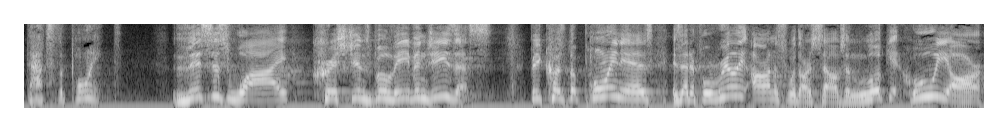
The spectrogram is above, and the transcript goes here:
That's the point. This is why Christians believe in Jesus. Because the point is, is that if we're really honest with ourselves and look at who we are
